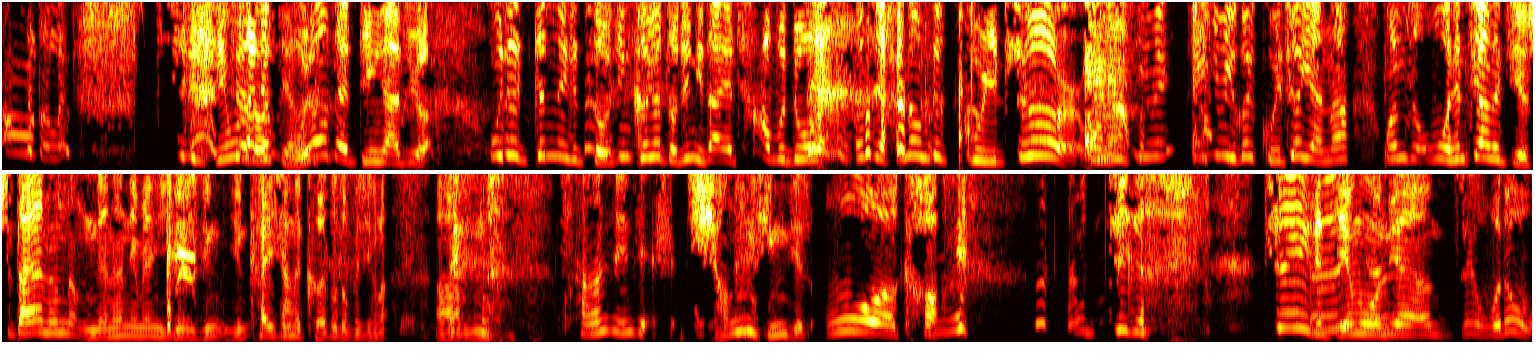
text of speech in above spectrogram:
好的嘞，这个节目大家不要再听下去了。我得跟那个走进科学走进你大爷差不多了，而且还弄了个鬼遮耳，我因为哎因为有个鬼遮眼呢。完之后，我天这样的解释，大家能能，你看他那边已经已经已经开心的咳嗽都不行了啊！嗯强行解释。强行解释，我靠！我这个这个节目，你看这我都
